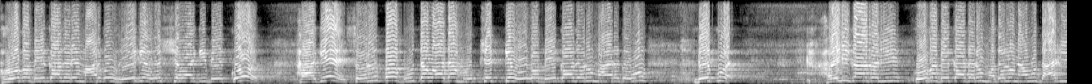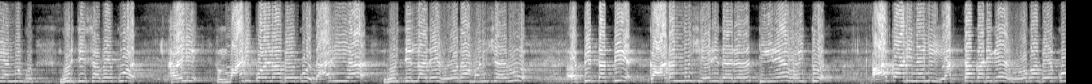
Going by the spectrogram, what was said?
ಹೋಗಬೇಕಾದರೆ ಮಾರ್ಗವು ಹೇಗೆ ಅವಶ್ಯವಾಗಿ ಬೇಕೋ ಹಾಗೆ ಸ್ವರೂಪಭೂತವಾದ ಮೋಕ್ಷಕ್ಕೆ ಹೋಗಬೇಕಾದರೂ ಮಾರ್ಗವು ಬೇಕು. ಹಳ್ಳಿಗಾಗಲಿ ಹೋಗಬೇಕಾದರೂ ಮೊದಲು ನಾವು ದಾರಿಯನ್ನು ಗುರುತಿಸಬೇಕು. ಹಳ್ಳಿ ಮಾಡಿಕೊಳ್ಳಬೇಕು. ದಾರಿಯ ಗುರ್ತಿಲ್ಲದೆ ಹೋದ ಮನುಷ್ಯರು ಅಪ್ಪಿತಪ್ಪಿ ಕಾಡನ್ನು ಸೇರಿದರೆ ತೀರೇ ಹೋಯ್ತು. ಆ ಕಾಡಿನಲ್ಲಿ ಎತ್ತ ಕಡೆಗೆ ಹೋಗಬೇಕು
